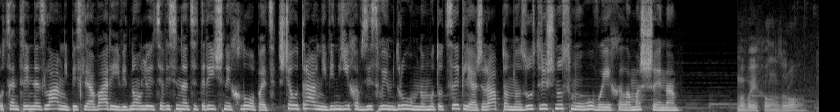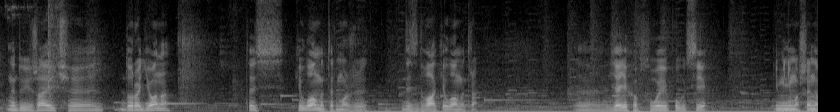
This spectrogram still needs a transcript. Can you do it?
У центрі незламні після аварії відновлюється 18-річний хлопець. Ще у травні він їхав зі своїм другом на мотоциклі, аж раптом на зустрічну смугу виїхала машина. Ми виїхали на дорогу, не доїжджаючи до району, тобто кілометр, може десь два кілометри. Е, Я їхав в своїй полосі, і мені машина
